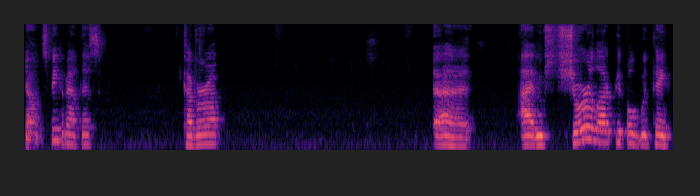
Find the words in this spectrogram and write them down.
don't speak about this, cover up. Uh, I'm sure a lot of people would think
